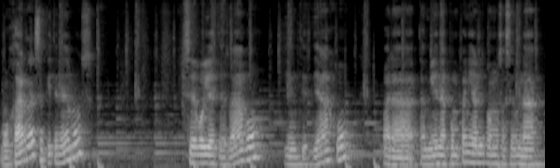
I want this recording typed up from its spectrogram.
mojarras, aquí tenemos, cebollas de rabo, dientes de ajo. Para también acompañarles vamos a hacer una,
